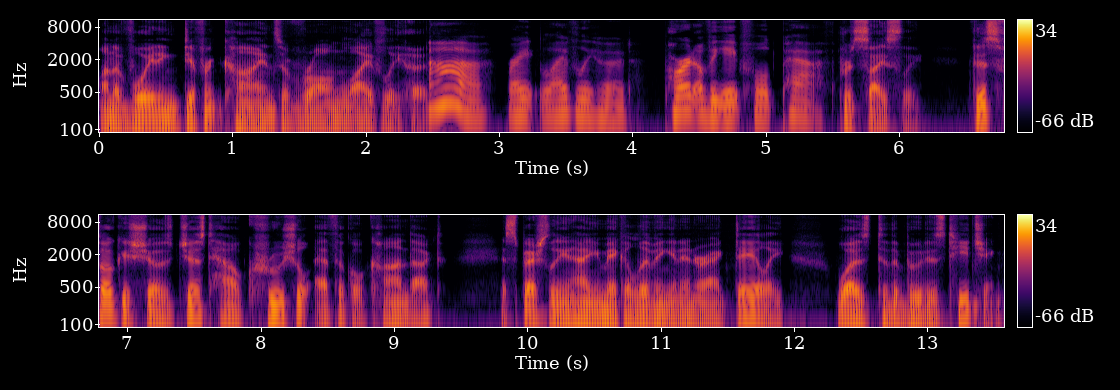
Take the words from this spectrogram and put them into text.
on avoiding different kinds of wrong livelihood. Ah, right, livelihood. Part of the Eightfold Path. Precisely. This focus shows just how crucial ethical conduct, especially in how you make a living and interact daily, was to the Buddha's teaching,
